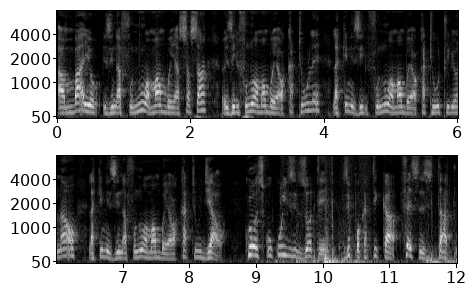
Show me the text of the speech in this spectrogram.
ambayo zinafunua mambo ya sasa zilifunua mambo ya wakati ule lakini zilifunua mambo ya wakati huu tulionao lakini zinafunua mambo ya wakati ujao. Kwa hiyo sikukuu hizi zote zipo katika faces tatu.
